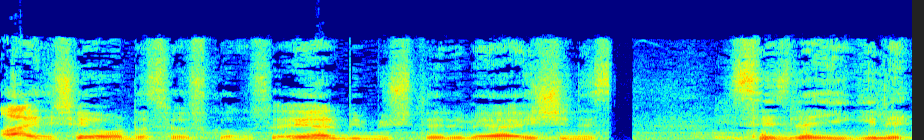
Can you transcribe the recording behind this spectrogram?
Aynı şey orada söz konusu. Eğer bir müşteri veya eşiniz sizle ilgili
